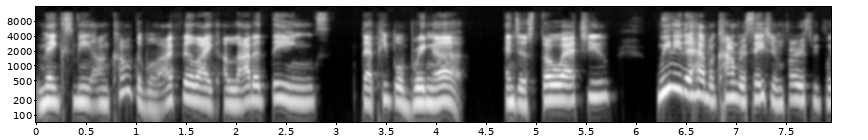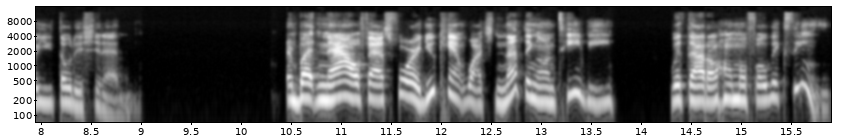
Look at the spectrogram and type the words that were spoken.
makes me uncomfortable. I feel like a lot of things that people bring up and just throw at you, we need to have a conversation first before you throw this shit at me. And but now, fast forward, you can't watch nothing on TV without a homophobic scene.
